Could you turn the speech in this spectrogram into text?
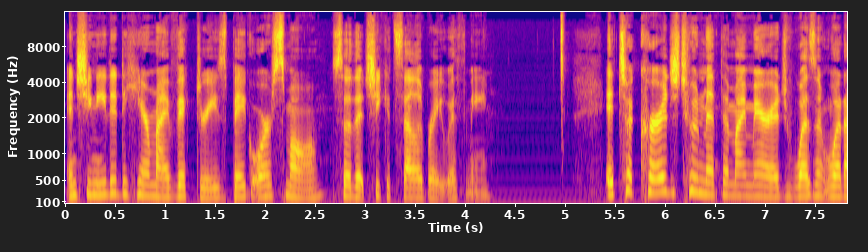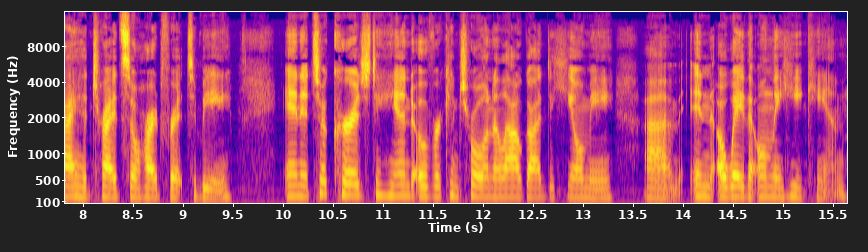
and she needed to hear my victories, big or small, so that she could celebrate with me. It took courage to admit that my marriage wasn't what I had tried so hard for it to be. And it took courage to hand over control and allow God to heal me um, in a way that only He can.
